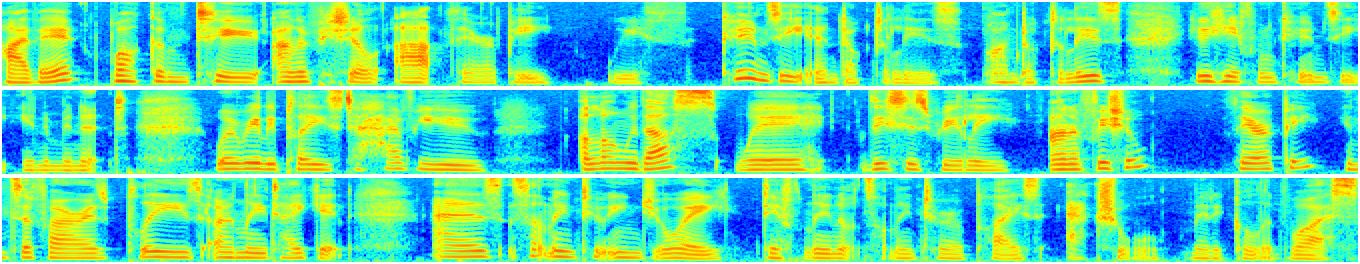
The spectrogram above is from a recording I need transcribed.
Hi there. Welcome to Unofficial Art Therapy with Coombesy and Dr. Liz. I'm Dr. Liz. You'll hear from Coombesy in a minute. We're really pleased to have you along with us where this is really unofficial therapy insofar as please only take it as something to enjoy, definitely not something to replace actual medical advice.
